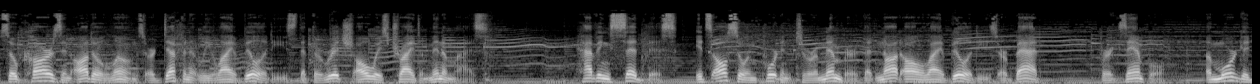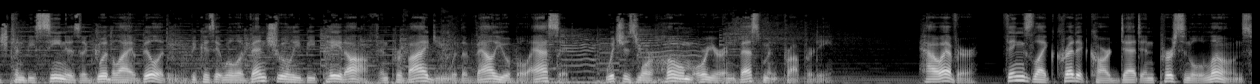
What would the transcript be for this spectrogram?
so cars and auto loans are definitely liabilities that the rich always try to minimize. Having said this, it's also important to remember that not all liabilities are bad. For example, a mortgage can be seen as a good liability because it will eventually be paid off and provide you with a valuable asset, which is your home or your investment property. However, things like credit card debt and personal loans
